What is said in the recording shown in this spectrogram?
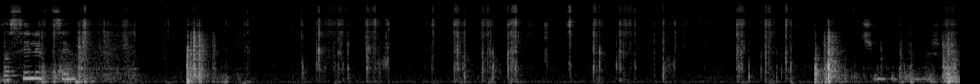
В Васильівці буде важливо?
